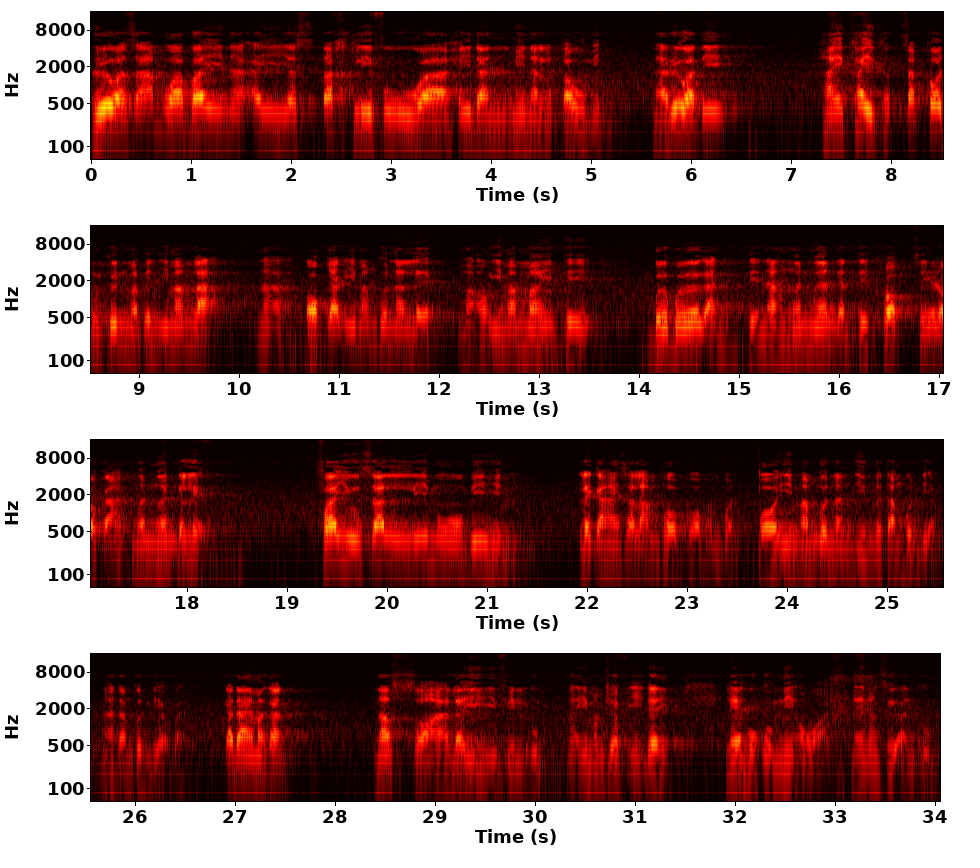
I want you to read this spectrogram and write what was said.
หรือว่าสามว่าใบนะไอยัสตัคลิฟูวาฮิดันมินัลกาวมินะหรือว่าที่ให้ใครสักคนขึ้นมาเป็นอิมัมละนะออกจากอิมัมคนนั้นแหละ มาเอาอิมัมไหมเทเบอร์เบอร์กันเทนังเหมือนเหมือนกันเทครอบเสรอกาดเหมือนเหมือนกันเลยฟายุซัลลิมูบิหิม และก็ให้สลัมพอพอมันผลปล่ออิมัมคนนั้นยืนไปทำคนเดียวนะทำคนเดียวไปก็ได้มากันนัสซอะลัยฮิฟิลอุมนะอิมัมชาฟีได้แล้งหุกุมนี่เอาไว้ในหนังสืออันอุม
